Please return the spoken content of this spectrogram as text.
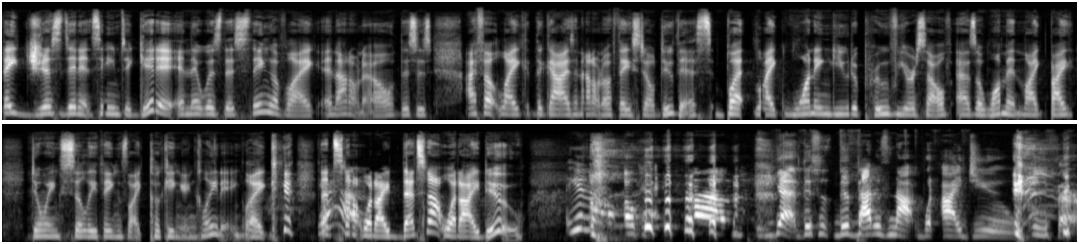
they just didn't seem to get it. And there was this thing of like, and I don't know, this is, I felt like the guys, and I don't know if they still do this, but like wanting you to prove yourself as a woman, like by doing silly things like cooking and cleaning. Like, that's yeah. not what I, that's not what I do you know, okay. Um, yeah, this is th- that is not what I do either.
